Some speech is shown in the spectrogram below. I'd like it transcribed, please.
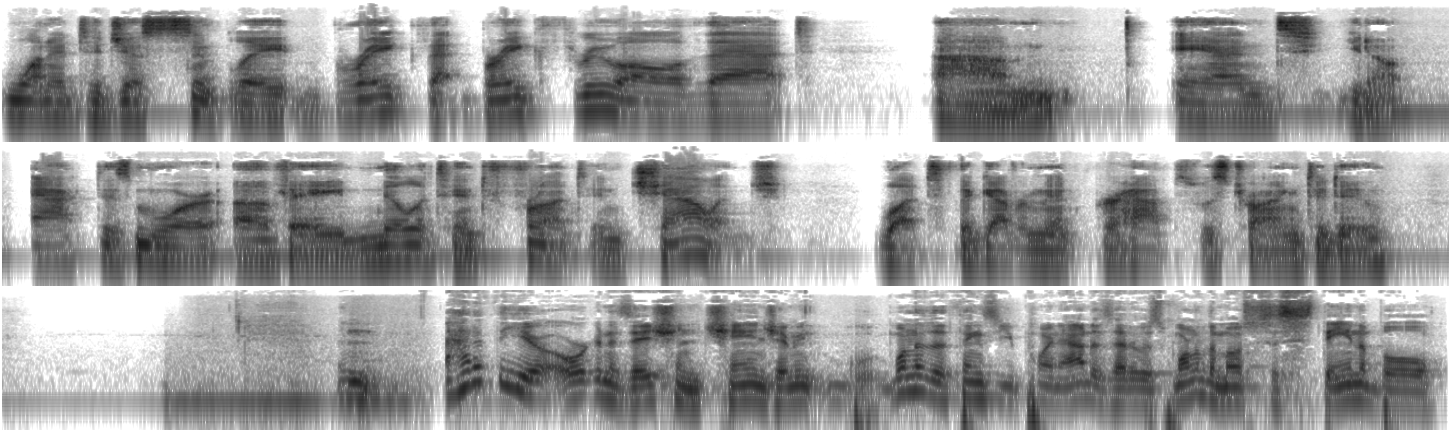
wanted to just simply break that, break through all of that, um, and you know, act as more of a militant front and challenge what the government perhaps was trying to do. And how did the organization change? I mean, one of the things that you point out is that it was one of the most sustainable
